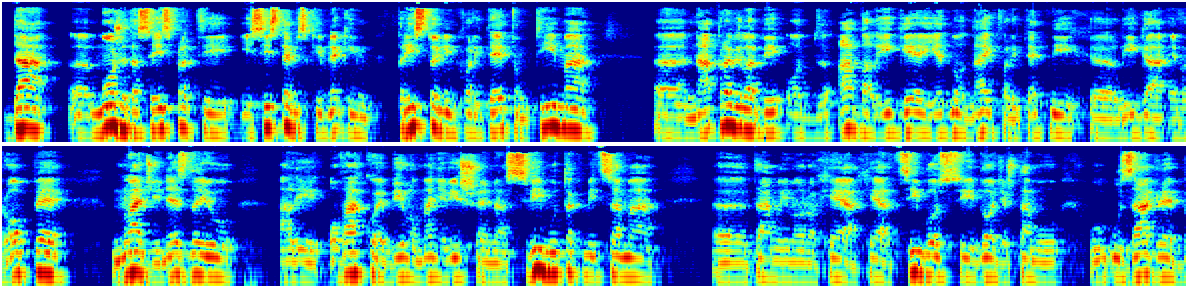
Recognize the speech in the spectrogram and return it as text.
da može da se isprati i sistemskim nekim pristojnim kvalitetom tima, napravila bi od ABA lige jednu od najkvalitetnijih e, liga Evrope. Mlađi ne znaju, ali ovako je bilo manje više na svim utakmicama. E, tamo ima ono Hea, Hea Cibos i dođeš tamo u, u, Zagreb,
